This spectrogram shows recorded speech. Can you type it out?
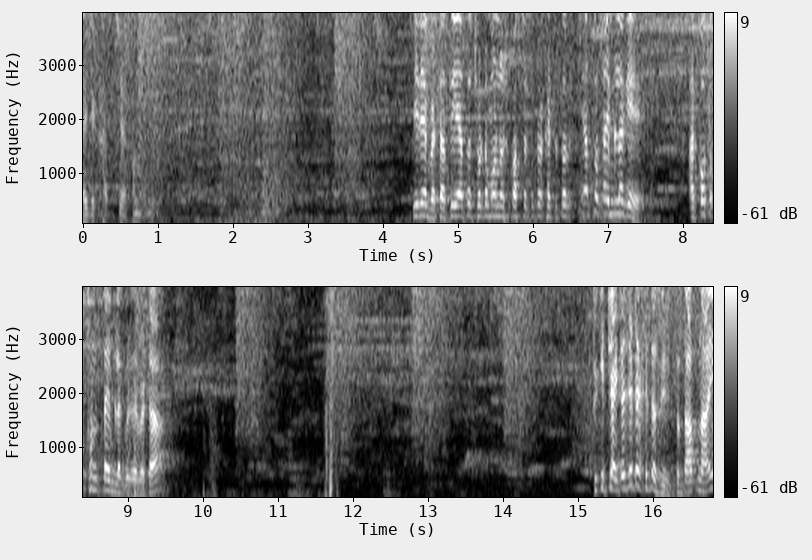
এই যে খাচ্ছে এখন। কিরে বেটা, তুই এত ছোট মানুষ, পাঁচটা টুকরা খাইতে তোর এত টাইম লাগে? আর কতক্ষণ টাইম লাগবে রে বেটা? তুই কি চাইটা যেটা খেতেছিস তোর দাঁত নাই?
